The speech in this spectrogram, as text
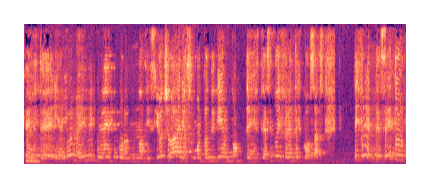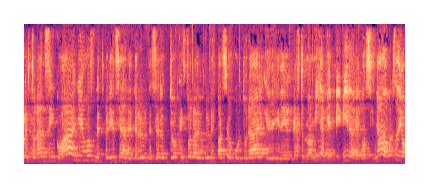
Este, y ahí, bueno, ahí me quedé por unos 18 años, un montón de tiempo, este, haciendo diferentes cosas diferentes. ¿eh? Tuve un restaurante cinco años, una experiencia de tener de ser yo gestora de, de un espacio cultural y de, y de, gastronomía que en mi vida he cocinado. Por eso digo,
